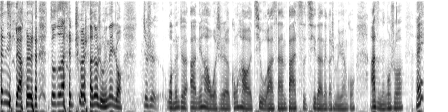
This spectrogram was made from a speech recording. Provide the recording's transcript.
安妮两个人就坐在车上，就属于那种，就是我们这啊，你好，我是工号七五二三八四七的那个什么员工。阿紫能够说，哎，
